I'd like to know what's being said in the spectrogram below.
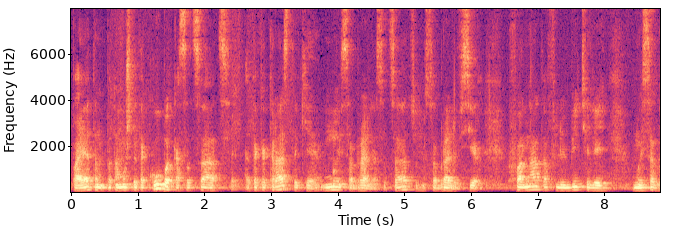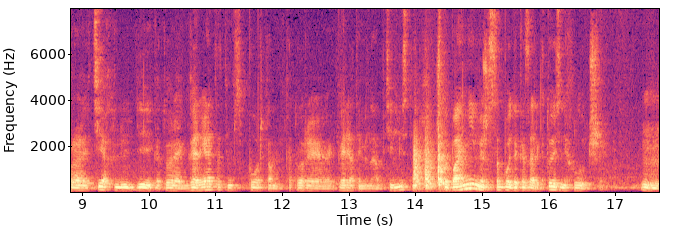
Поэтому, потому что это кубок ассоциации. Это как раз таки мы собрали ассоциацию, мы собрали всех фанатов, любителей, мы собрали тех людей, которые горят этим спортом, которые горят именно оптимистом, чтобы они между собой доказали, кто из них лучше. Угу.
